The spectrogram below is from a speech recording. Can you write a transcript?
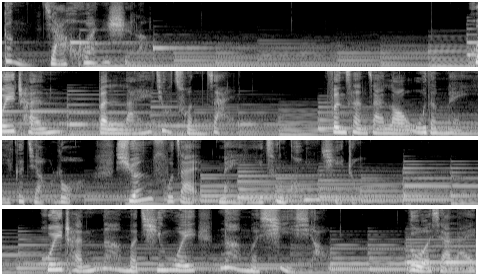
更加欢实了。灰尘本来就存在，分散在老屋的每一个角落，悬浮在每一寸空气中。灰尘那么轻微，那么细小，落下来，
